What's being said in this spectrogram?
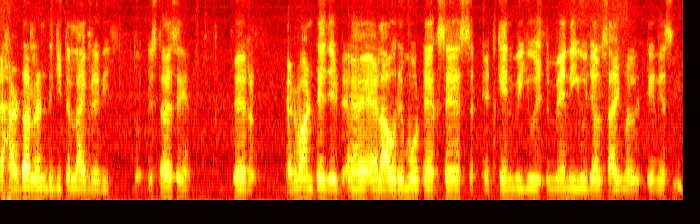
a hurdle in digital library तो इस तरह से फिर advantage it uh, allow remote access it can be used many users simultaneously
